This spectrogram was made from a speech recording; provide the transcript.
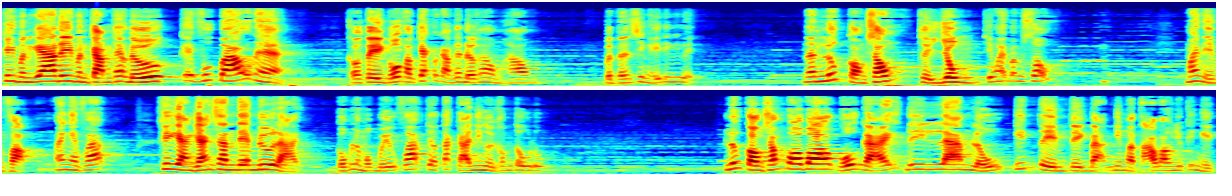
Khi mình ra đi mình cầm theo được cái phước báo nè. Còn tiền của vật chất có cầm theo được không? Không. Bình tĩnh suy nghĩ đi quý vị. Nên lúc còn sống thì dùng chiếc máy bấm số. Máy niệm phật, máy nghe pháp khi gàn giảng sanh đem đưa lại, cũng là một biểu pháp cho tất cả những người không tu luôn. Lúc còn sống bo bo, của cải, đi lam lũ, kiếm tìm tiền bạc nhưng mà tạo bao nhiêu cái nghiệp.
